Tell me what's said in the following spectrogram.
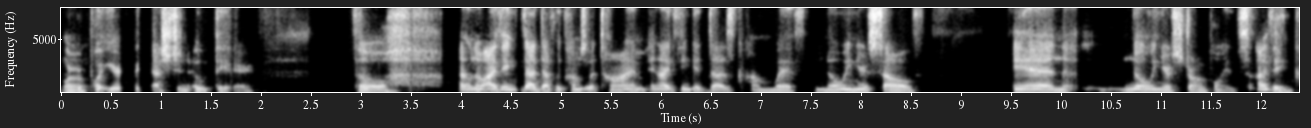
or put your suggestion out there. So I don't know. I think that definitely comes with time. And I think it does come with knowing yourself and knowing your strong points. I think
